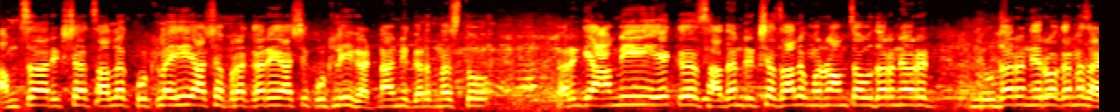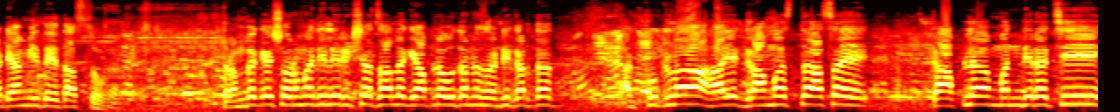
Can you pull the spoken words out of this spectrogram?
आमचा रिक्षा चालक कुठलाही अशा प्रकारे अशी कुठलीही घटना आम्ही करत नसतो. कारण की आम्ही एक साधारण रिक्षा चालक म्हणून आमचा उदाहरणावर उदाहरणनिर्वाह करण्यासाठी आम्ही इथे येत असतो. त्र्यंबकेश्वरमधील रिक्षा चालक हे आपल्या उदाहरणासाठी करतात. आणि कुठला हा एक ग्रामस्थ असा आहे का आपल्या मंदिराची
